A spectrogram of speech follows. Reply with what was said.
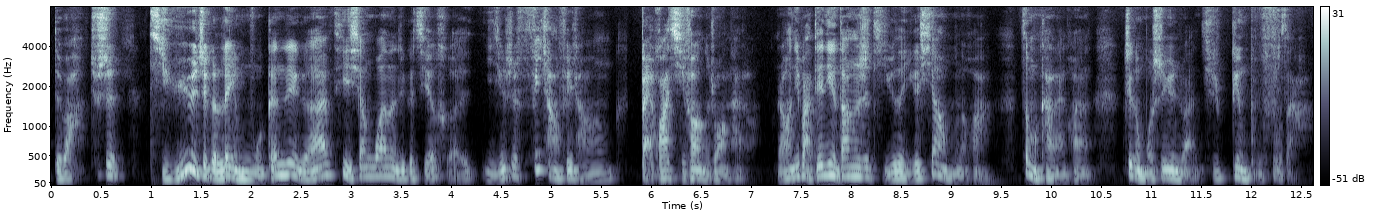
对吧？就是体育这个类目跟这个 NFT 相关的这个结合，已经是非常非常百花齐放的状态了。然后你把电竞当成是体育的一个项目的话，这么看来看，这个模式运转其实并不复杂。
